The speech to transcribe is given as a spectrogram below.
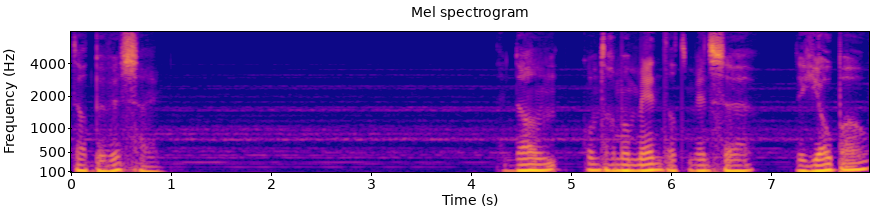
dat bewustzijn. En dan komt er een moment dat mensen de Jopo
